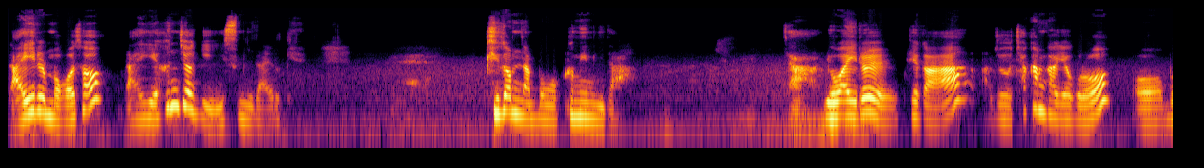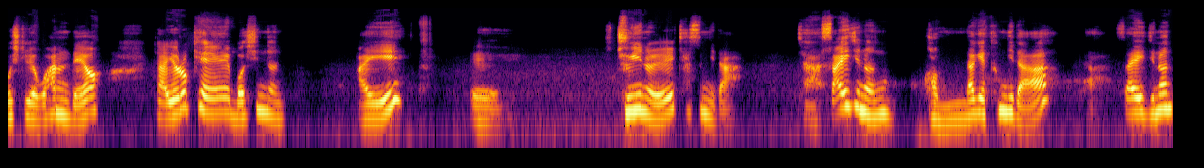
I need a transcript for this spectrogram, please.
나이를 먹어서 나이의 흔적이 있습니다. 이렇게. 귀검남봉어 금입니다. 자, 이 아이를 제가 아주 착한 가격으로 어, 모시려고 하는데요. 자, 이렇게 멋있는 아이 예, 주인을 찾습니다. 자, 사이즈는 겁나게 큽니다. 자, 사이즈는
